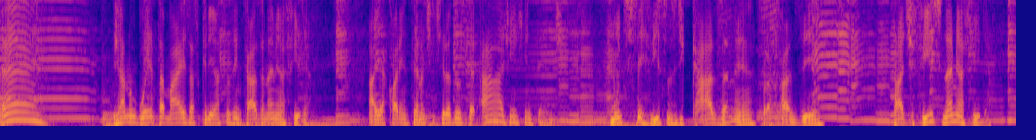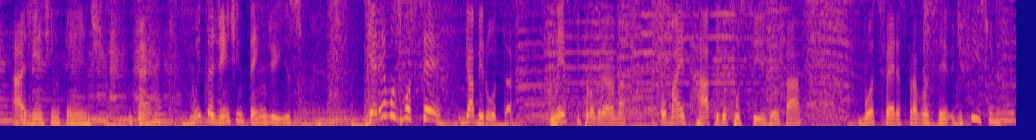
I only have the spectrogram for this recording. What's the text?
É. Já não aguenta mais as crianças em casa, né, minha filha? Aí a quarentena te tira do sério. Ah, a gente entende. Muitos serviços de casa, né, Pra fazer. Tá difícil, né, minha filha? A gente entende. né? Muita gente entende isso. Queremos você, Gabiruta, neste programa o mais rápido possível, tá? Boas férias pra você. Difícil, né?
